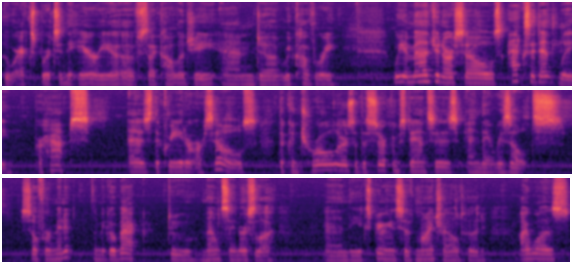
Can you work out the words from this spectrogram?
who are experts in the area of psychology and uh, recovery. We imagine ourselves accidentally, perhaps as the creator ourselves, the controllers of the circumstances and their results. So, for a minute, let me go back to Mount St. Ursula and the experience of my childhood. I was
